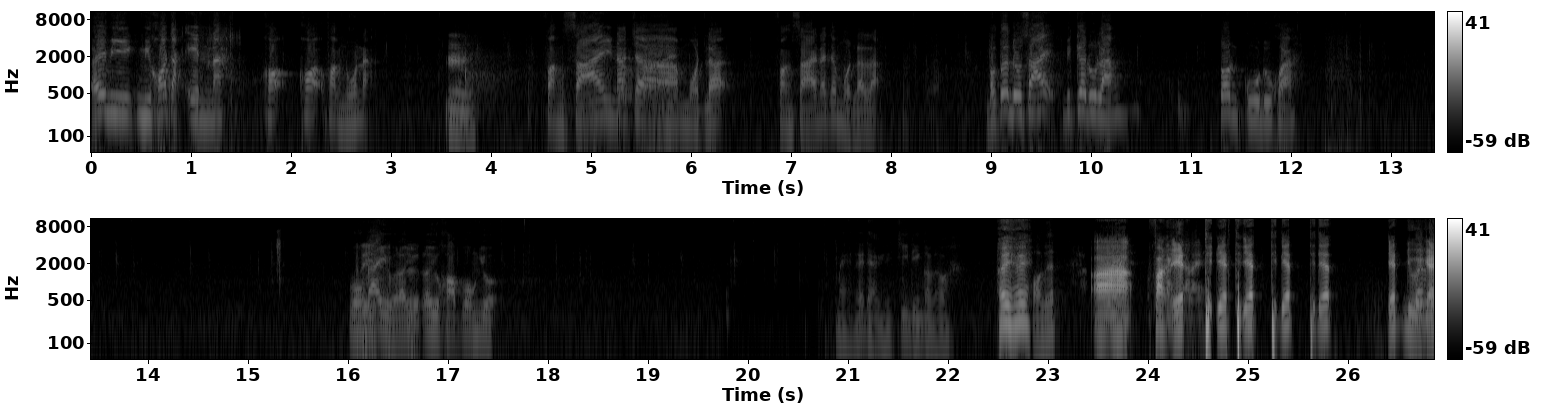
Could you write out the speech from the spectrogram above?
เอ้ยมีมีเคาะจาก N นะเคาะเคาะฝั่งนู้นอะอืมฝั่งซ้ายน่าจะฝั่งซ้ายหมดแล้ว ฝั่งซ้ายน่าจะหมดแล้วล่ะบักเตอร์ดูซ้ายบิ๊กเกอร์ดูหลัง ต้นกูดูขวา วงได้อยู่เราอยู่เราอยู่ขอบวงอยู่แม่งให้แดกอินจีดิ้งก่อนแล้ววะเฮ้ยเฮ้ยขอเลือด อ่า ฝั่งเอสทิศเอสทิศเอสทิศเอสทิศเอสเอสอยู่ไกล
